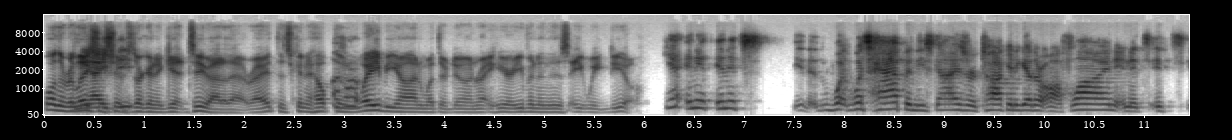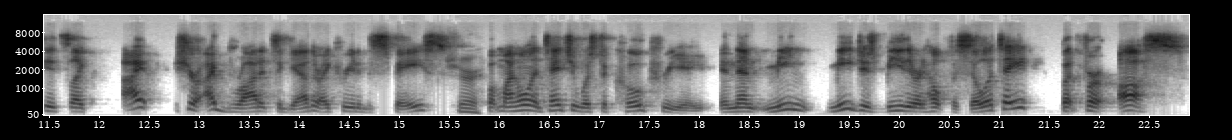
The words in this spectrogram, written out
Well, the relationships the idea, they're going to get too out of that, right? That's going to help them uh, way beyond what they're doing right here, even in this eight-week deal. Yeah, and it and it's it, what what's happened. These guys are talking together offline, and it's it's it's like I sure i brought it together i created the space sure. but my whole intention was to co-create and then me me just be there to help facilitate but for us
